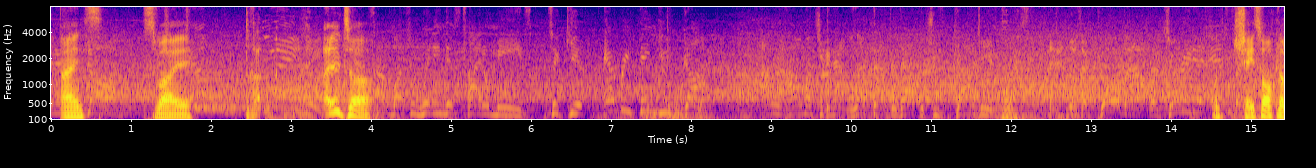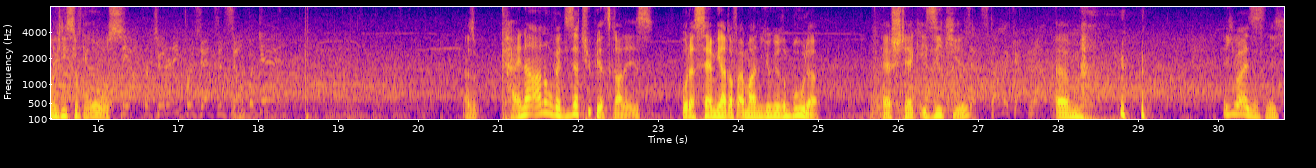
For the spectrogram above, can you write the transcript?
a golden opportunity to Und Chase war auch, glaube ich, nicht so groß. Also, keine Ahnung, wer dieser Typ jetzt gerade ist. Oder Sammy hat auf einmal einen jüngeren Bruder. Hashtag Ezekiel. Ähm. ich weiß es nicht.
